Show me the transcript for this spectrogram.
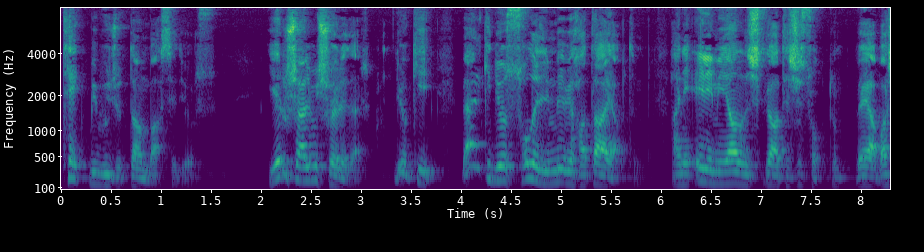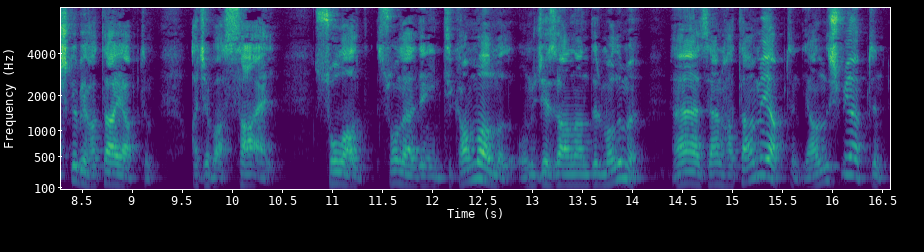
tek bir vücuttan bahsediyoruz. Yeruşalmi şöyle der. Diyor ki belki diyor sol elimde bir hata yaptım. Hani elimi yanlışlıkla ateşe soktum veya başka bir hata yaptım. Acaba sağ el sol, al, sol elden intikam mı almalı? Onu cezalandırmalı mı? Ha sen hata mı yaptın? Yanlış mı yaptın?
